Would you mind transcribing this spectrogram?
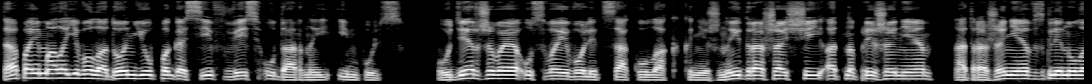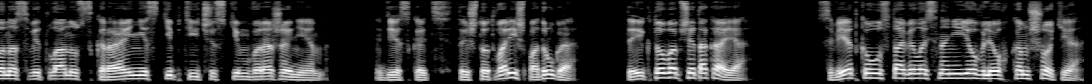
Та поймала его ладонью, погасив весь ударный импульс. Удерживая у своего лица кулак княжны, дрожащий от напряжения, отражение взглянуло на Светлану с крайне скептическим выражением. Дескать, ты что творишь, подруга? Ты кто вообще такая? Светка уставилась на нее в легком шоке.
